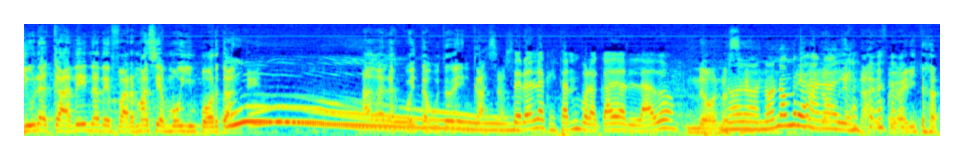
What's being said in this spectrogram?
De una cadena de farmacias muy importante. Hagan las cuentas ustedes en casa. ¿Serán las que están por acá de al lado? No, no, No, sé. no, no nombres a nombres nadie. Fabianita.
